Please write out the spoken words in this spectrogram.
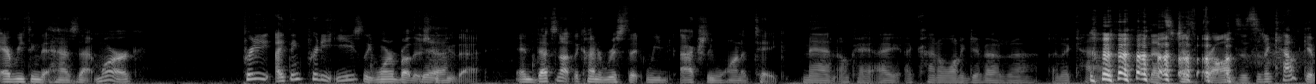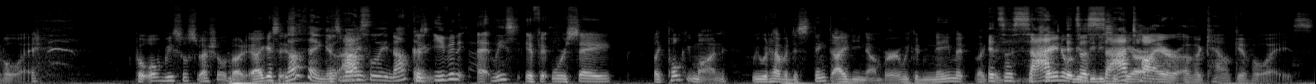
everything that has that mark. Pretty, I think, pretty easily. Warner Brothers Yeah. could do that, and that's not the kind of risk that we actually want to take. Man, okay, I, I kind of want to give out a, an account that's just bronze. It's an account giveaway. But what would be so special about it? I guess it's Nothing. It's, not even- absolutely Because even at least if it were say like Pokemon, we would have a distinct ID number. We could name it like It's the, a the sat. It's a BDCKR. satire of account giveaways.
